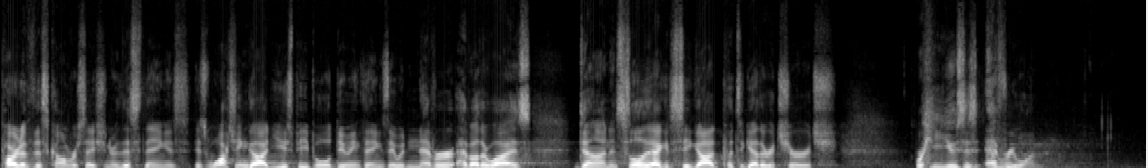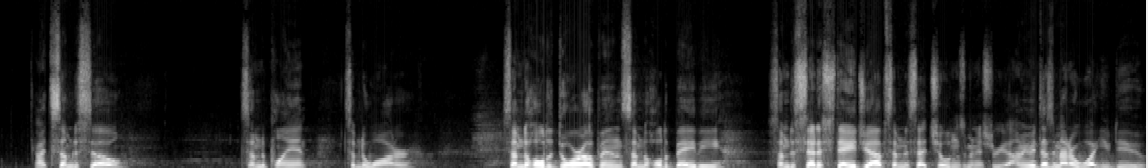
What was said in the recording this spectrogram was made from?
part of this conversation or this thing is, is watching God use people doing things they would never have otherwise done. And slowly I could see God put together a church where he uses everyone. Right? Some to sow, some to plant, some to water, some to hold a door open, some to hold a baby, some to set a stage up, some to set children's ministry. I mean, it doesn't matter what you do.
